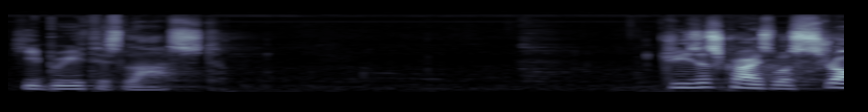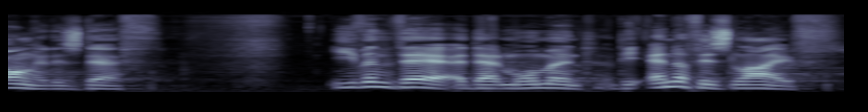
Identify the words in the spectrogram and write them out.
he breathed his last. Jesus Christ was strong at his death. Even there, at that moment, at the end of his life,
